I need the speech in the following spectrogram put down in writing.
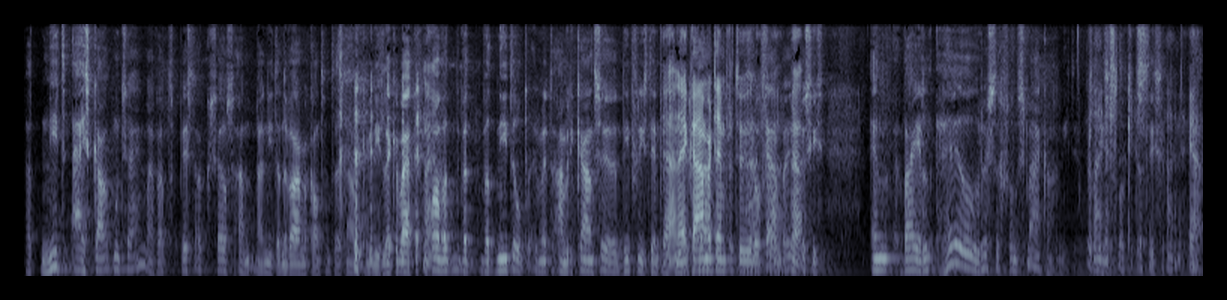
Wat niet ijskoud moet zijn, maar wat best ook zelfs aan, nou niet aan de warme kant, want dat is namelijk weer niet lekker. Maar gewoon wat, wat, wat niet op, met Amerikaanse diepvriestemperatuur. Ja, nee, kamertemperatuur Ja, of... kamer- eh, ja, Precies. En waar je heel rustig van de smaak kan genieten. Dat kleine slokjes. Dat is het. Kleine, ja,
